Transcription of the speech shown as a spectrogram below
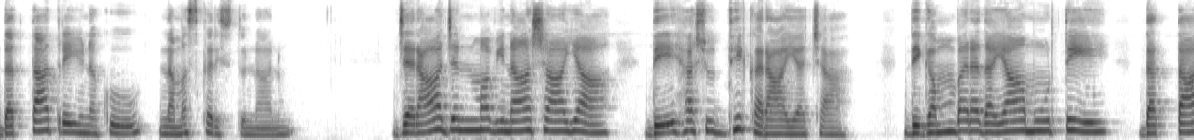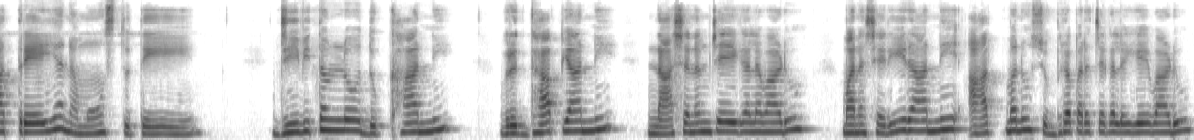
దత్తాత్రేయునకు నమస్కరిస్తున్నాను. జరాజన్మ వినాశాయ దేహశుద్ధికరాయ చ. దిగంబర దయామూర్తి దత్తాత్రేయ నమోస్తుతే. జీవితంలో దుఃఖాన్ని వృద్ధాప్యాన్ని నాశనం చేయగలవాడు మన శరీరాన్ని ఆత్మను శుభ్రపరచగలిగేవాడు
